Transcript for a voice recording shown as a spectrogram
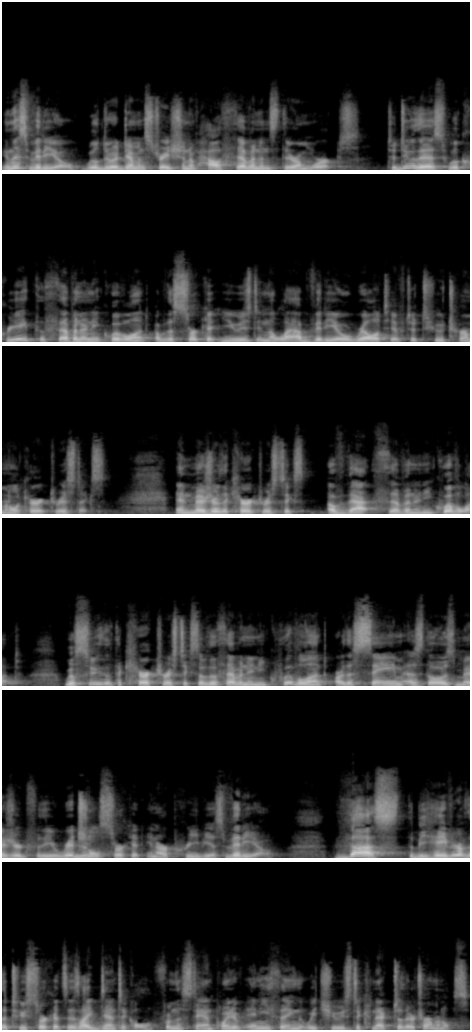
In this video, we'll do a demonstration of how Thevenin's theorem works. To do this, we'll create the Thevenin equivalent of the circuit used in the lab video relative to two terminal characteristics and measure the characteristics of that Thevenin equivalent. We'll see that the characteristics of the Thevenin equivalent are the same as those measured for the original circuit in our previous video. Thus, the behavior of the two circuits is identical from the standpoint of anything that we choose to connect to their terminals.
